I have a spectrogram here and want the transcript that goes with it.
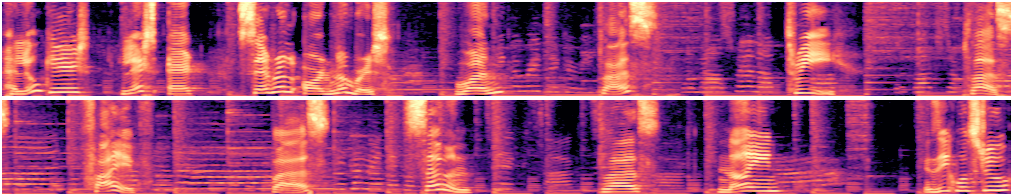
Hello kids, let's add several odd numbers. 1 plus 3 plus 5 plus 7 plus 9 is equals to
